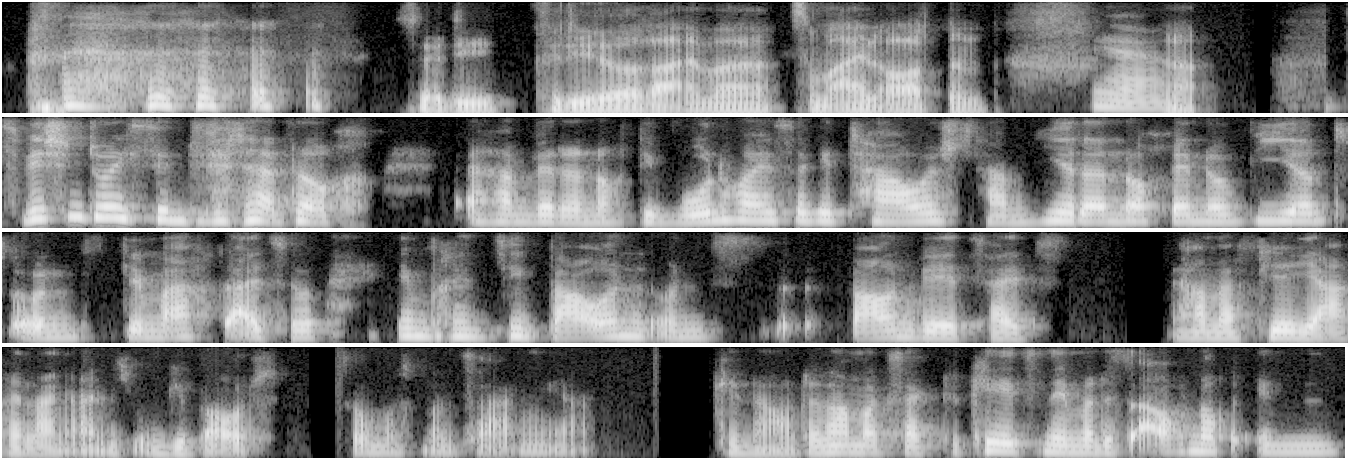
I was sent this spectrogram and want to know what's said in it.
für, die, für die Hörer einmal zum Einordnen. Ja. ja. Zwischendurch sind wir dann noch, haben wir dann noch die Wohnhäuser getauscht, haben hier dann noch renoviert und gemacht. Also im Prinzip bauen und bauen wir jetzt halt, haben wir vier Jahre lang eigentlich umgebaut. So muss man sagen, ja. Genau. Dann haben wir gesagt, okay, jetzt nehmen wir das auch noch in,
